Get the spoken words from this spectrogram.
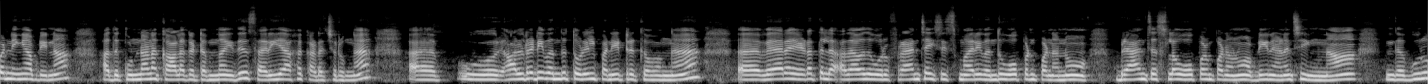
பண்ணீங்க அப்படின்னா அதுக்குண்டான காலகட்டம் தான் இது. சரியாக கிடச்சிருங்க. ஆல்ரெடி வந்து தொழில் பண்ணிகிட்ருக்கவங்க வேறு இடத்துல அதாவது ஒரு ஃப்ரான்ச்சைசிஸ் மாதிரி வந்து ஓப்பன் பண்ணணும். பிரான்ச்சஸ்லாம் ஓப்பன் பண்ணணும் அப்படின்னு நினச்சிங்கன்னா இந்த குரு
